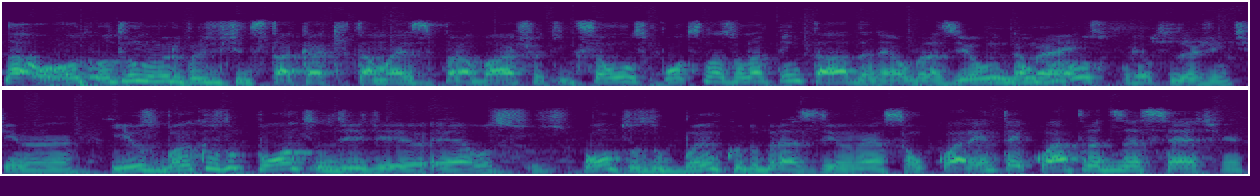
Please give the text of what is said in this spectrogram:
Não, outro número pra gente destacar que tá mais para baixo aqui, que são os pontos na zona pintada, né? O Brasil dominou os pontos da Argentina, né? E os bancos do ponto, de, de é, os, os pontos do banco do Brasil, né? São 44 a 17, né?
